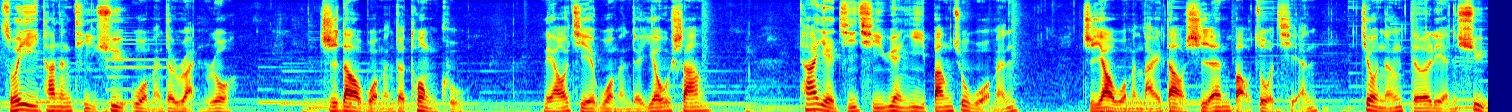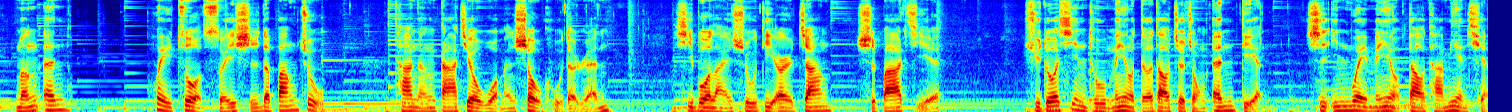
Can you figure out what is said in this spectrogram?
所以他能体恤我们的软弱，知道我们的痛苦。了解我们的忧伤，他也极其愿意帮助我们。只要我们来到施恩宝座前，就能得连续蒙恩，会做随时的帮助。他能搭救我们受苦的人。希伯来书第二章十八节。许多信徒没有得到这种恩典，是因为没有到他面前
